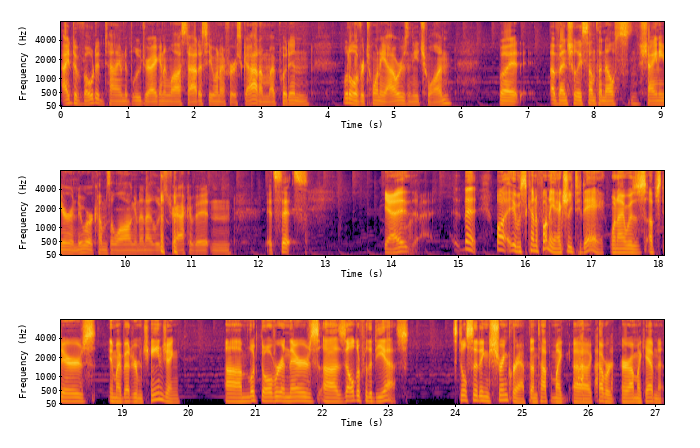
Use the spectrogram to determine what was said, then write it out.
I devoted time to Blue Dragon and Lost Odyssey when I first got them. I put in a little over 20 hours in each one. But eventually something else shinier and newer comes along and then I lose track of it and it sits. Yeah, it, that well, it was kind of funny actually today when I was upstairs in my bedroom changing. Um, looked over and there's uh, Zelda for the DS, still sitting shrink wrapped on top of my uh, cupboard or on my cabinet.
